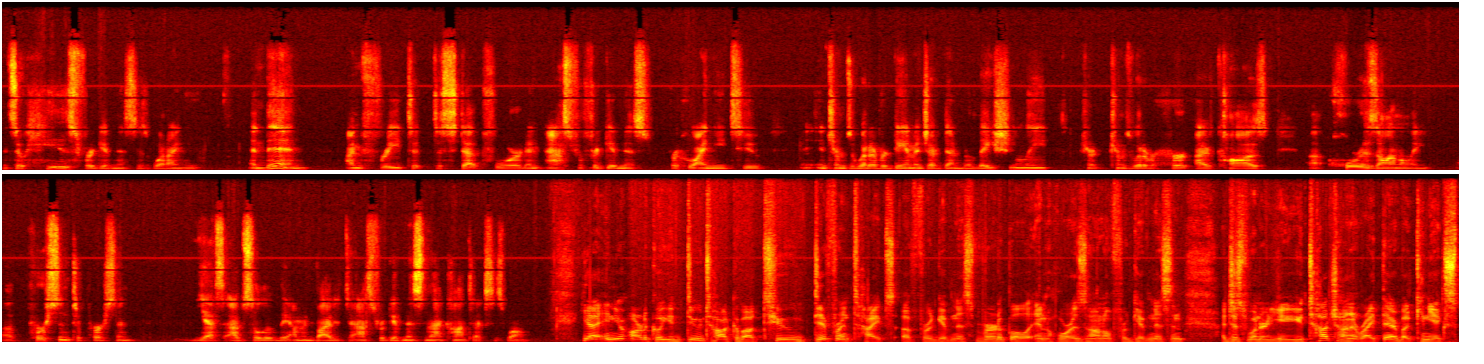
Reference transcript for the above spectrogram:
And so His forgiveness is what I need. And then I'm free to, to step forward and ask for forgiveness for who I need to in terms of whatever damage I've done relationally, in terms of whatever hurt I've caused uh, horizontally, uh, person to person. Yes, absolutely. I'm invited to ask forgiveness in that context as well. Yeah, in your article, you do talk about two different types of forgiveness vertical and horizontal forgiveness. And I just wondered, you, you touch on it right there, but can you ex-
